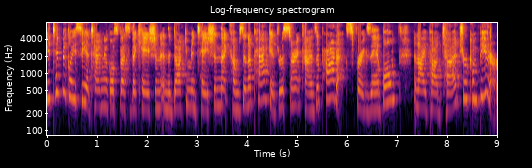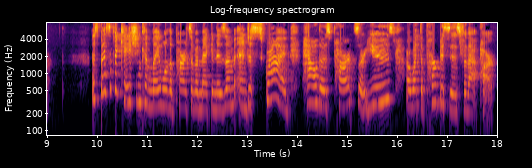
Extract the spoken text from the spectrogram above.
You typically see a technical specification in the documentation that comes in a package with certain kinds of products, for example, an iPod Touch or computer. A specification can label the parts of a mechanism and describe how those parts are used or what the purpose is for that part.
